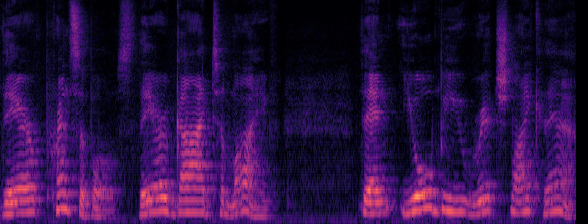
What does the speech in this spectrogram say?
their principles, their guide to life, then you'll be rich like them.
